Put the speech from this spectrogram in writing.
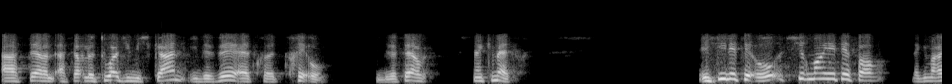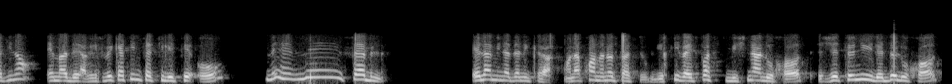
à faire, à faire le toit du Mishkan, il devait être très haut. Il devait faire 5 mètres. Et s'il était haut, sûrement il était fort. La Gemara dit non. Madère, peut-être qu'il était haut, mais, mais faible. Et là, Minadanikra, on apprend un autre passage. Va Mishnah Luchot. J'ai tenu les deux Luchot.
